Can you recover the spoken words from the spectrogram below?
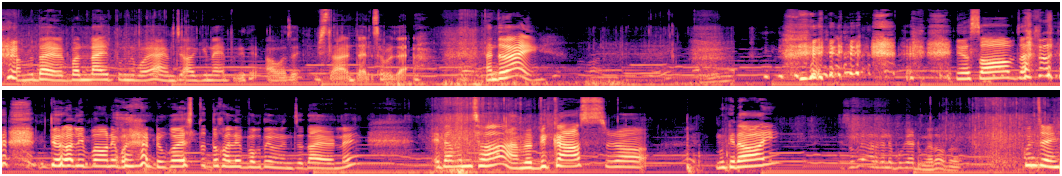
हाम्रो दाईहरू बन्द आइपुग्नु भयो हामी चाहिँ अघि नै आइपुगेको थियो अब चाहिँ बिस्तारै जाने सबैजना अन्त दाई! यो सबजना देउराली बनाउने भएर ढुक्क यस्तो दुःखले बोक्दै हुनुहुन्छ दाईहरूले। यता पनि छ हाम्रो विकास र मुखे दाई। सबै ढुङ्गा कुन चाहिँ?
